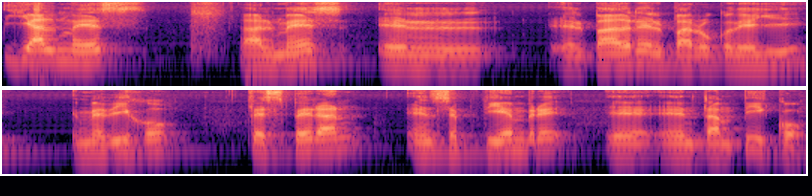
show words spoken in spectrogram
y al mes, al mes, el, el padre, el párroco de allí, me dijo, te esperan en septiembre eh, en Tampico.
